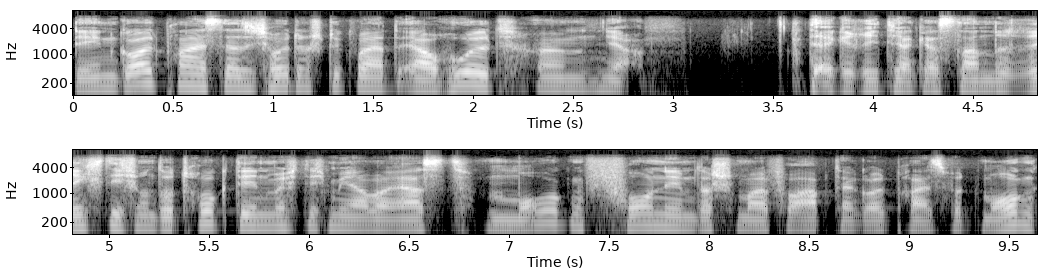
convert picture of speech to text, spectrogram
Den Goldpreis, der sich heute ein Stück weit erholt, ähm, ja, der geriet ja gestern richtig unter Druck, den möchte ich mir aber erst morgen vornehmen, das schon mal vorab. Der Goldpreis wird morgen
